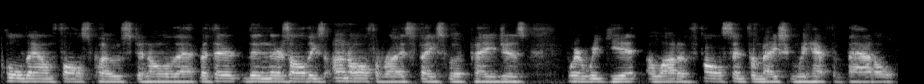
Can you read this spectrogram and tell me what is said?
pull down false posts and all of that. But there, then there's all these unauthorized Facebook pages where we get a lot of false information we have to battle.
